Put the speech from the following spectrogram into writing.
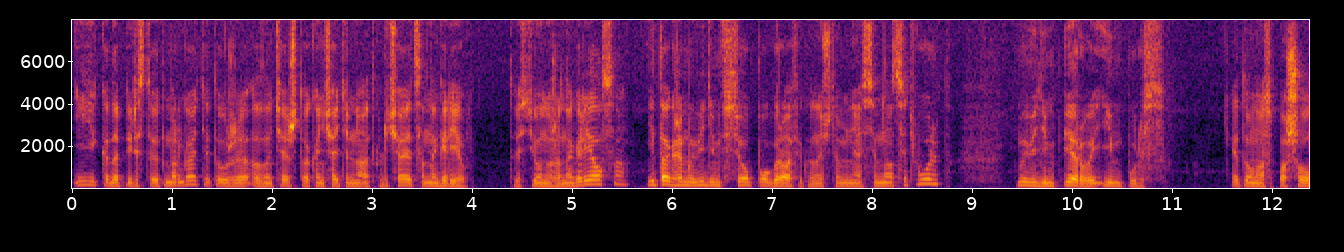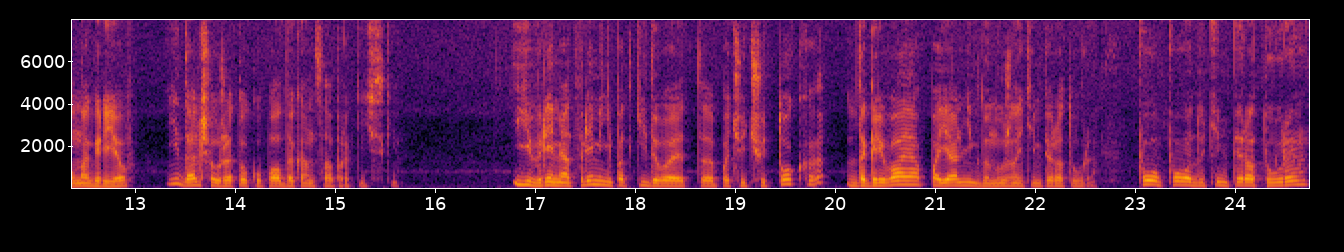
И когда перестает моргать, это уже означает, что окончательно отключается нагрев. То есть он уже нагрелся. И также мы видим все по графику. Значит, у меня 17 вольт. Мы видим первый импульс. Это у нас пошел нагрев. И дальше уже ток упал до конца практически. И время от времени подкидывает э, по чуть-чуть ток, догревая паяльник до нужной температуры. По поводу температуры,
